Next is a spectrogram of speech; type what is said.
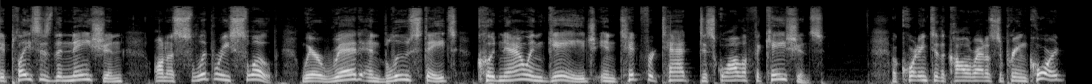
It places the nation on a slippery slope where red and blue states could now engage in tit for tat disqualifications. According to the Colorado Supreme Court,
